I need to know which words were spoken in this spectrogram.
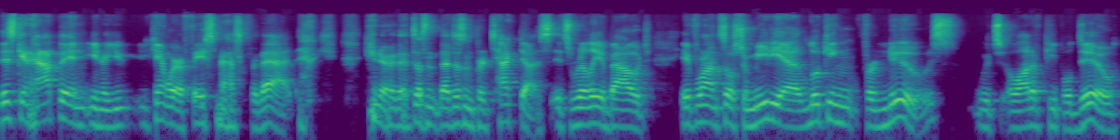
this can happen you know you, you can't wear a face mask for that you know that doesn't that doesn't protect us it's really about if we're on social media looking for news which a lot of people do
